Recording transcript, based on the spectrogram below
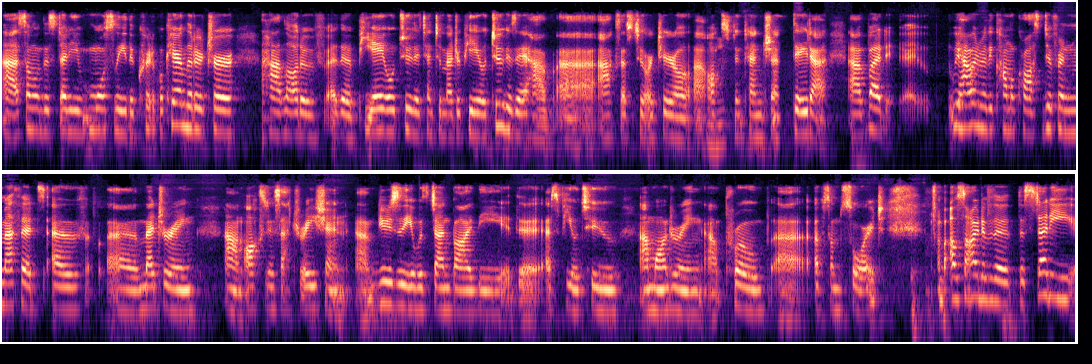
uh, some of the study, mostly the critical care literature, had a lot of uh, the PaO2. They tend to measure PaO2 because they have uh, access to arterial uh, mm-hmm. oxygen tension data. Uh, but we haven't really come across different methods of uh, measuring um, oxygen saturation. Um, usually, it was done by the the SpO2 uh, monitoring uh, probe uh, of some sort. But outside of the the study,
